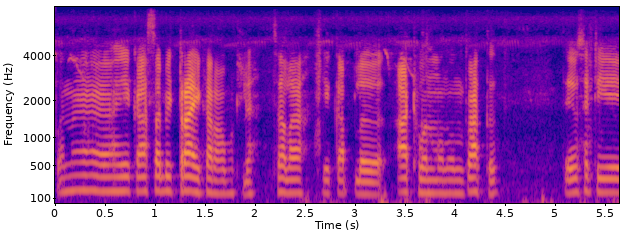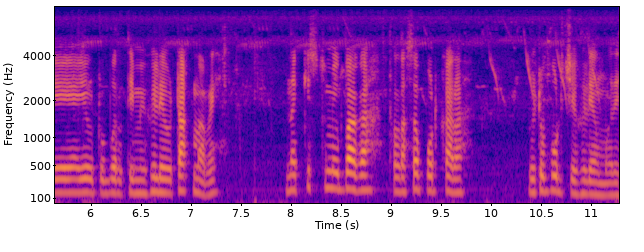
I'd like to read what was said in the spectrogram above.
पण एक असा बी ट्राय करावा म्हटलं. चला एक आपलं आठवण म्हणून राहतं. त्यासाठी यूट्यूबवरती मी व्हिडिओ टाकणार आहे. नक्कीच तुम्ही बघा थोडा सपोर्ट करा. भेटू पुढच्या व्हिडिओमध्ये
